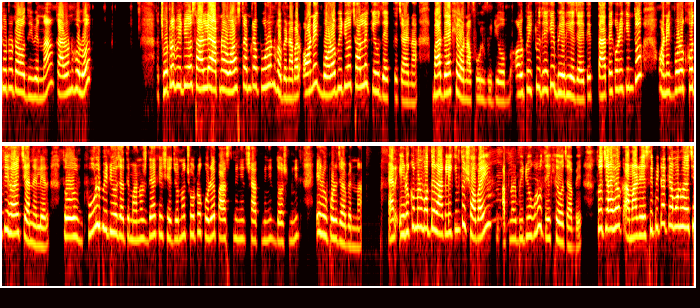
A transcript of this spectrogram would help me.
ছোটটাও দিবেন না। কারণ হলো, ছোট ভিডিও ছাড়লে আপনার ওয়াচ টাইমটা পূরণ হবে না, আবার অনেক বড় ভিডিও ছাড়লে কেউ দেখতে চায় না বা দেখেও না ফুল ভিডিও অল্প একটু দেখে বেরিয়ে যায় তাতে করে কিন্তু অনেক বড় ক্ষতি হয় চ্যানেলের তো ফুল ভিডিও যাতে মানুষ দেখে, সেজন্য ছোট করে পাঁচ মিনিট, সাত মিনিট, দশ মিনিট এর উপরে যাবেন না। আর এরকমের মধ্যে রাখলে কিন্তু সবাই আপনার ভিডিওগুলো দেখেও যাবে। তো যাই হোক, আমার রেসিপিটা কেমন হয়েছে,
